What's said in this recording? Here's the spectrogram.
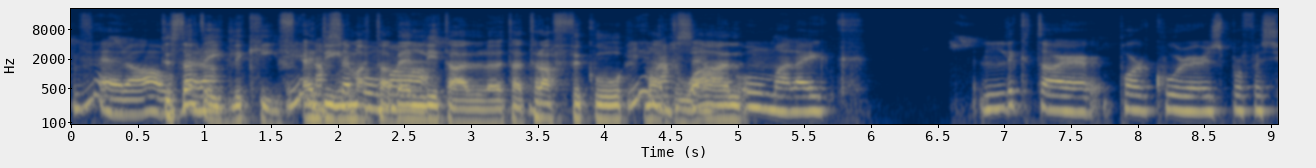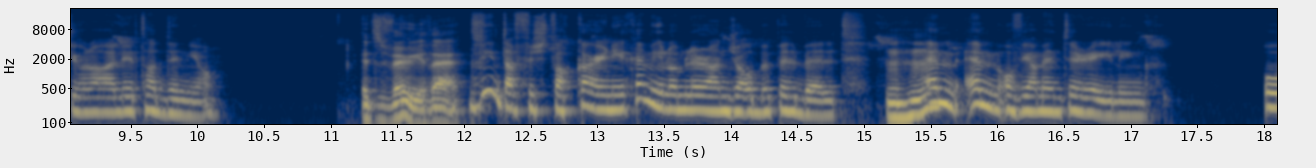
Vera, oh, Tista' vera. tgħidli kif Jien qegħdin naħseb ma' huma- tabelli tal- tat-traffiku, Jien ma' naħseb dwal. Huma like l-iktar parkourers professjonali tad-dinja. It's very that. Din taf fiex tfakkarni kemm ilhom li ranġaw bib il-belt. Mhm. Hemm hemm ovvjament ir-railing. U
